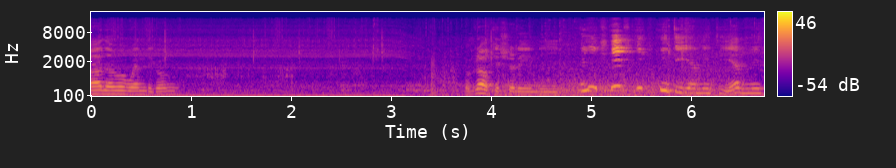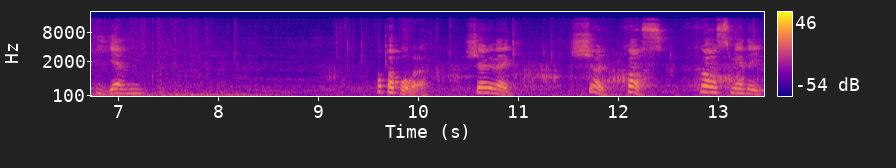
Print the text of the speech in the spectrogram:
Ja, det var Wendigon. Vad bra att jag körde in i... inte igen, inte igen, inte igen. Hoppa på bara. Kör iväg. Kör, gas. Gas med dig.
